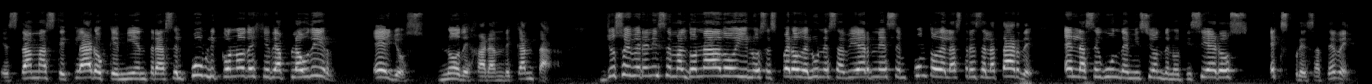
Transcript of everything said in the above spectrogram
está más que claro que mientras el público no deje de aplaudir, ellos no dejarán de cantar. Yo soy Berenice Maldonado y los espero de lunes a viernes en punto de las 3 de la tarde en la segunda emisión de Noticieros Expresa TV.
